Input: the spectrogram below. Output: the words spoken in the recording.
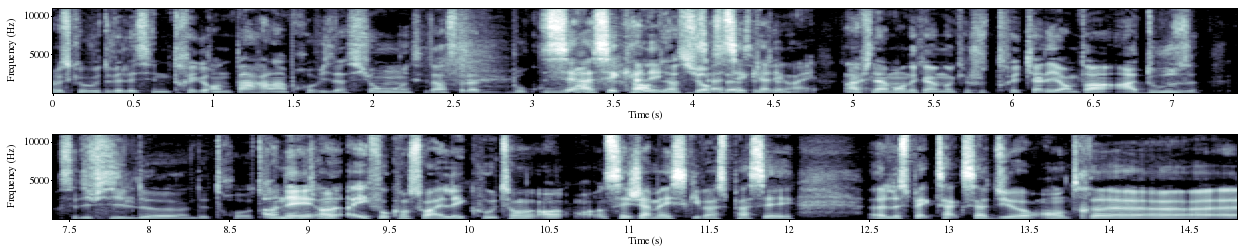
Parce que vous devez laisser une très grande part à l'improvisation, etc. Ça doit être beaucoup C'est assez calé, Alors, bien sûr, c'est assez calé, ouais, Ah, finalement, on est quand même dans quelque chose de très calé. En même temps, à 12, c'est difficile d'être trop. trop On est, on- il faut qu'on soit à l'écoute. On ne sait jamais ce qui va se passer. Euh, le spectacle, ça dure entre euh,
